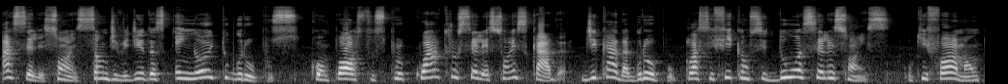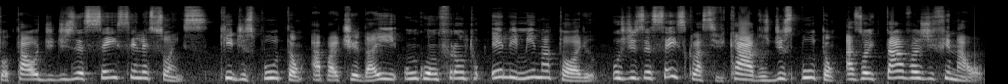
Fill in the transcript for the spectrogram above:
as seleções são divididas em oito grupos, compostos por quatro seleções cada. De cada grupo, classificam-se duas seleções o que forma um total de 16 seleções, que disputam a partir daí um confronto eliminatório. Os 16 classificados disputam as oitavas de final.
